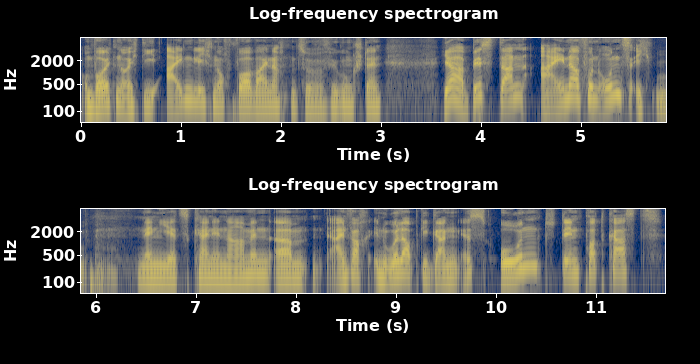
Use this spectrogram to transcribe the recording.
und wollten euch die eigentlich noch vor Weihnachten zur Verfügung stellen. Ja, bis dann einer von uns, ich nenne jetzt keine Namen, ähm, einfach in Urlaub gegangen ist und den Podcast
